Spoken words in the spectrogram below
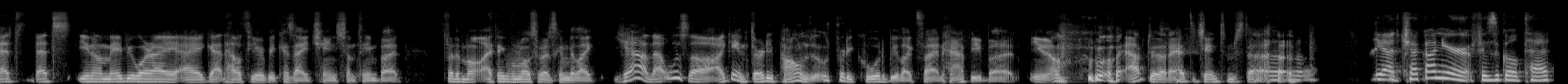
that's that's you know maybe where I I got healthier because I changed something, but for the mo- I think for most of us, it's gonna be like, yeah, that was uh, I gained thirty pounds. It was pretty cool to be like fat and happy, but you know, after that, I had to change some stuff. Uh, yeah, check on your physical touch,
